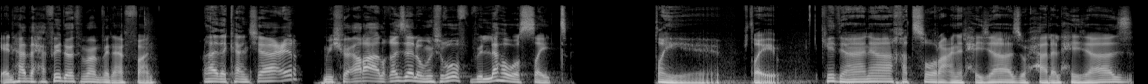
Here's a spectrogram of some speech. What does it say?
يعني هذا حفيد عثمان بن عفان. هذا كان شاعر من شعراء الغزل ومشغوف باللهو والصيد. طيب طيب. كذا أنا أخذت صورة عن الحجاز وحال الحجاز.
